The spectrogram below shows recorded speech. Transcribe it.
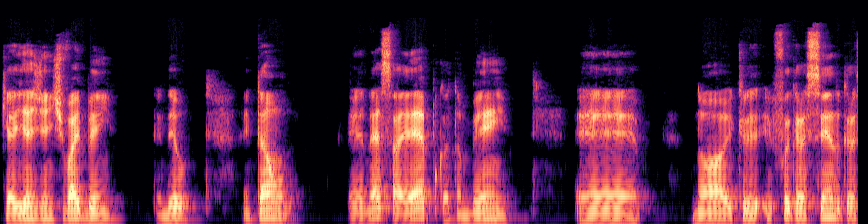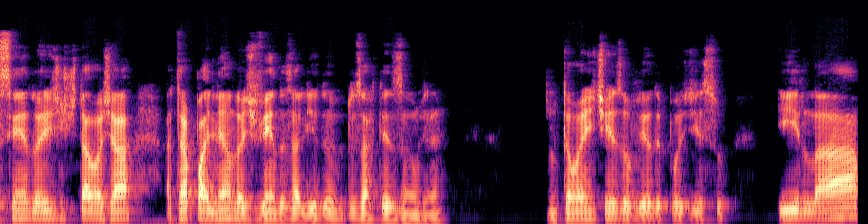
que aí a gente vai bem, entendeu? Então, é, nessa época também, é, nós foi crescendo, crescendo, aí a gente estava já atrapalhando as vendas ali do- dos artesãos, né? Então a gente resolveu depois disso ir lá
